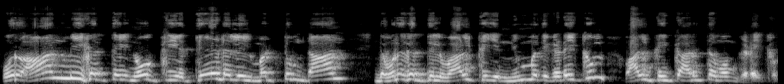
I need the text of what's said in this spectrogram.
ஒரு ஆன்மீகத்தை நோக்கிய தேடலில் மட்டும்தான் இந்த உலகத்தில் வாழ்க்கையின் நிம்மதி கிடைக்கும் வாழ்க்கைக்கு அர்த்தமும் கிடைக்கும்.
